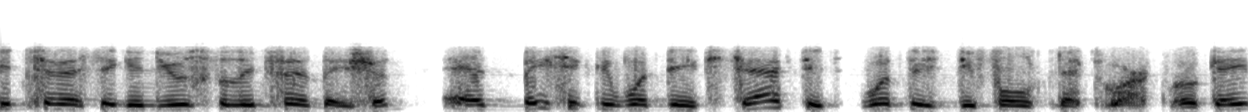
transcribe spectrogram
interesting and useful information. And basically, what they extracted was this default network, okay?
